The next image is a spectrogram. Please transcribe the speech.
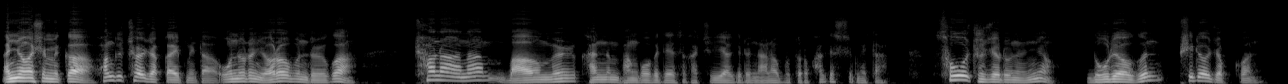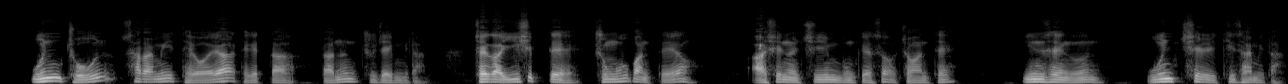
안녕하십니까. 황규철 작가입니다. 오늘은 여러분들과 편안한 마음을 갖는 방법에 대해서 같이 이야기를 나눠보도록 하겠습니다. 소 주제로는요 노력은 필요 조건 운 좋은 사람이 되어야 되겠다라는 주제입니다. 제가 20대 중후반 때요. 아시는 지인분께서 저한테 인생은 운칠 기사입니다.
